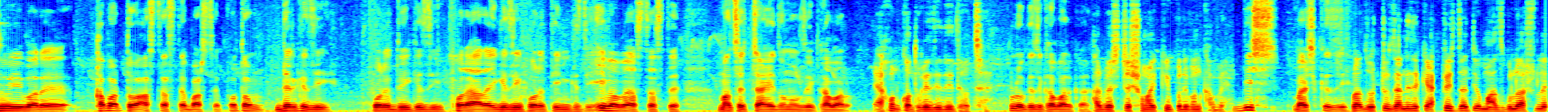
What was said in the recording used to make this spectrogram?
দুইবারে খাবার তো আস্তে আস্তে বাড়ছে। প্রথম দেড় কেজি পরে দুই কেজি পরে আড়াই কেজি পরে তিন কেজি। এইভাবে আস্তে আস্তে মাছের চাহিদা অনুযায়ী খাবার। এখন কত কেজি দিতে হচ্ছে? ষোলো কেজি খাবার খায়। হারভেস্টের সময় কি পরিমাণ খাবে? বিশ বাইশ কেজি। আমরা যতটুকু জানি যে ক্যাটফিস জাতীয় মাছগুলো আসলে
